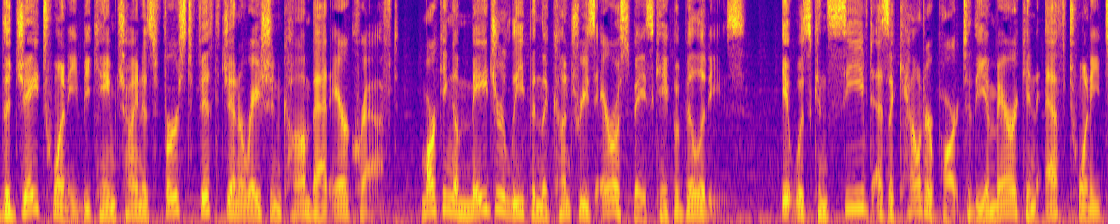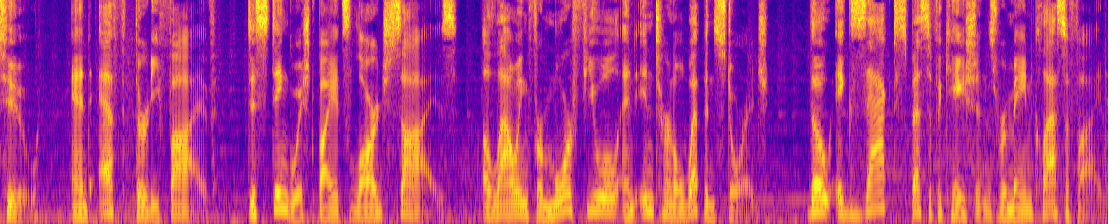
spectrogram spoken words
The J-20 became China's first fifth-generation combat aircraft, marking a major leap in the country's aerospace capabilities. It was conceived as a counterpart to the American F-22 and F-35, distinguished by its large size, allowing for more fuel and internal weapon storage, though exact specifications remain classified.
